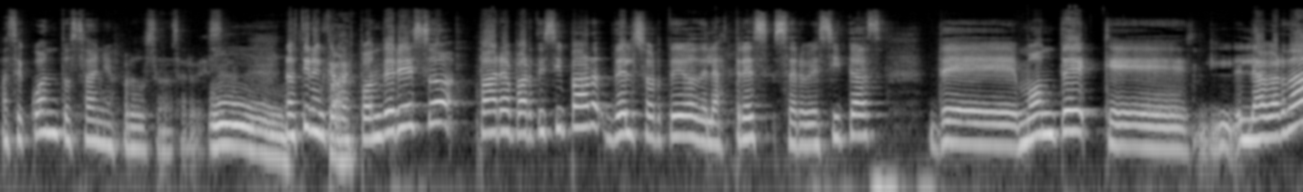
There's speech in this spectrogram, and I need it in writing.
¿Hace cuántos años producen cerveza? Uh, Nos tienen que responder eso para participar del sorteo de las tres cervecitas de Monte, que la verdad,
